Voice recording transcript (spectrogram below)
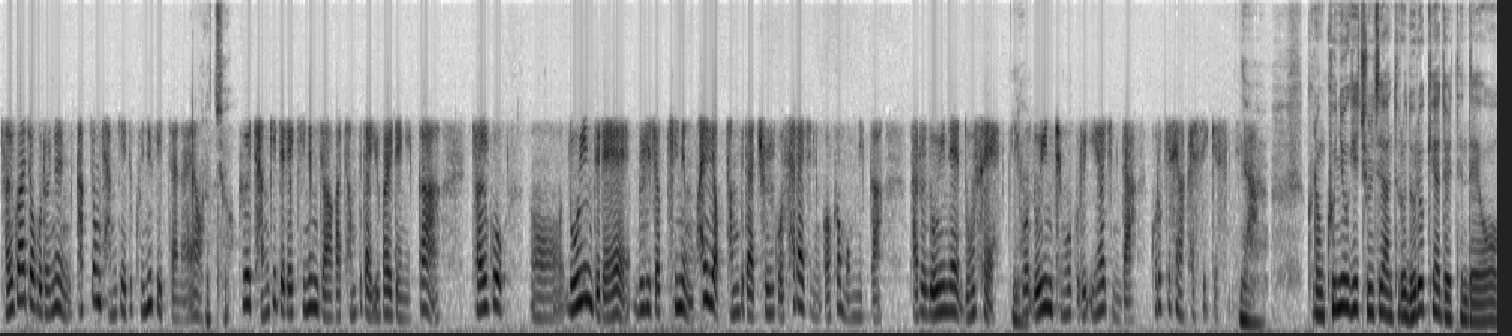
결과적으로는 각종 장기에도 근육이 있잖아요. 그렇죠. 그 장기들의 기능 저하가 전부 다 유발되니까 결국 어, 노인들의 물리적 기능, 활력 전부 다 줄고 사라지는 거 그거 뭡니까? 바로 노인의 노쇠 그리고 네. 노인 증후군으로 이어진다. 그렇게 생각할 수 있겠습니다. 네. 그럼 근육이 줄지 않도록 노력해야 될 텐데요.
